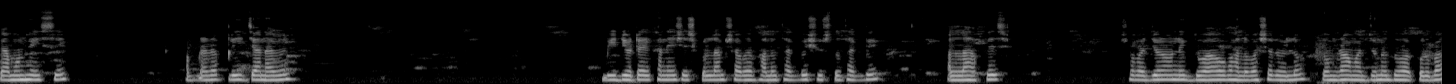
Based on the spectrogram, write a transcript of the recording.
কেমন হয়েছে। আপনারা প্লিজ জানাবেন। ভিডিওটা এখানে শেষ করলাম। সবাই ভালো থাকবে, সুস্থ থাকবে। আল্লাহ হাফেজ। সবার জন্য অনেক দোয়া ও ভালোবাসা রইল। তোমরা আমার জন্য দোয়া করবা।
